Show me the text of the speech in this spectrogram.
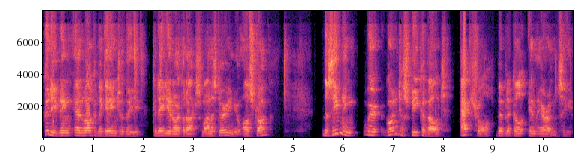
Good evening and welcome again to the Canadian Orthodox Monastery in New Ostrog. This evening we're going to speak about actual biblical inerrancy.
